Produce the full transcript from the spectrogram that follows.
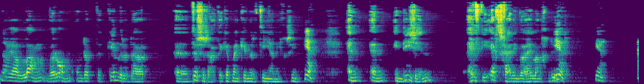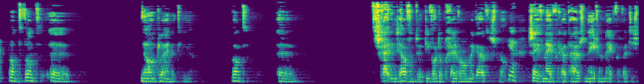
Nou ja, lang. Waarom? Omdat de kinderen daar eh, tussen zaten. Ik heb mijn kinderen tien jaar niet gezien. Ja, En, en in die zin heeft die echtscheiding wel heel lang geduurd. ja, ja. Want, want eh, nou een kleine tien jaar. Want eh, de scheiding zelf natuurlijk, die wordt op een gegeven moment uitgesproken. Ja. 97 uit huis, 99 werd die,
